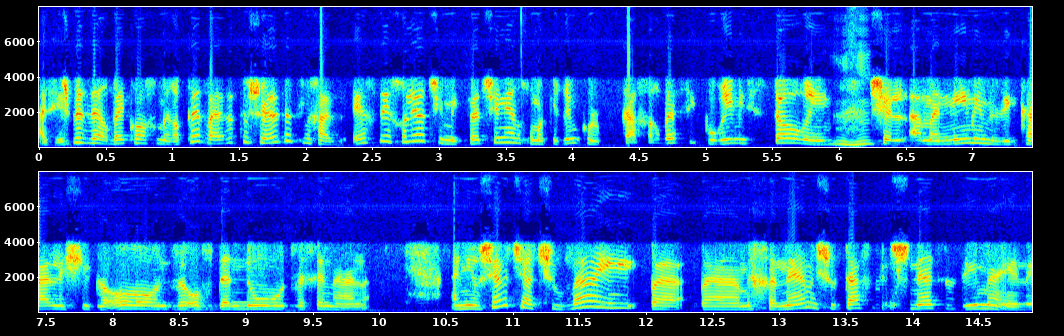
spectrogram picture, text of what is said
אז יש בזה הרבה כוח מרפא, ואז אתה שואל את עצמך, אז איך זה יכול להיות שמצד שני אנחנו מכירים כל כך הרבה סיפורים היסטוריים mm-hmm. של אמנים עם זיקה לשיגעון ואובדנות וכן הלאה. אני חושבת שהתשובה היא במכנה המשותף בין שני הצדדים האלה,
